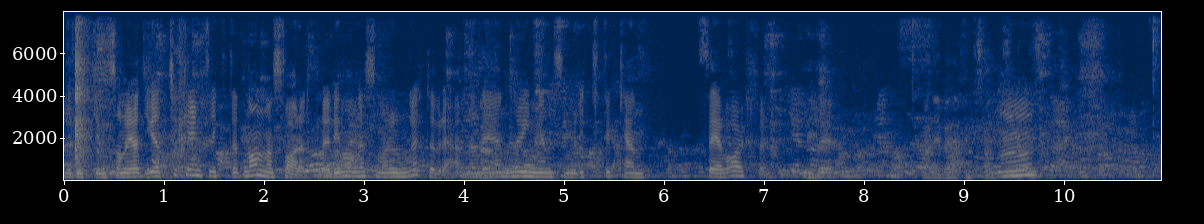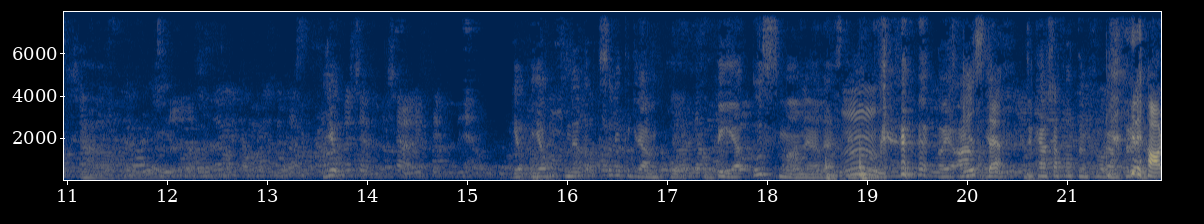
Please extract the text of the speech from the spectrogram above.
med Dickinson och jag, jag tycker inte riktigt att någon har svarat på det. Det är många som har undrat över det här men det är ändå ingen som riktigt kan säga varför. Det, Ja, det är väldigt intressant. Mm. Jo. Jag, jag har funderat också lite grann på, på Bea Usman när jag läste din bok. Jag, Mm. Just det. Du kanske har fått den frågan förut? ja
